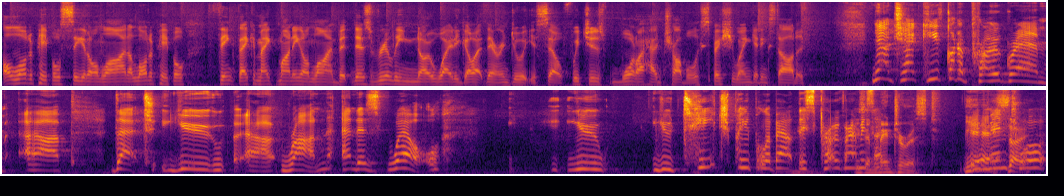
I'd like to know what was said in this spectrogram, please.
A lot of people see it online. A lot of people think they can make money online, but there's really no way to go out there and do it yourself, which is what I had trouble, especially when getting started. Now, Jack, you've got a program uh, that you uh, run, and as well, you you teach people about this program. He's is a that- mentorist. You Yeah, mentor. so-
